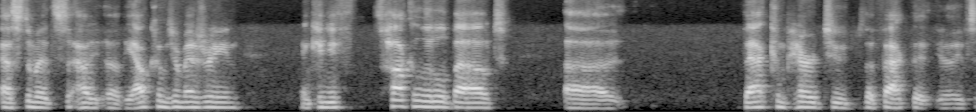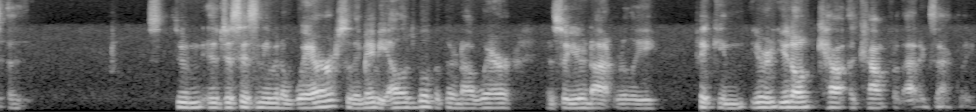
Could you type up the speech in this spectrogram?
estimates, how uh, the outcomes you're measuring. And can you talk a little about uh, that compared to the fact that you know, if a student it just isn't even aware, so they may be eligible, but they're not aware, and so you're not really picking, you're you don't count, account for that exactly.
